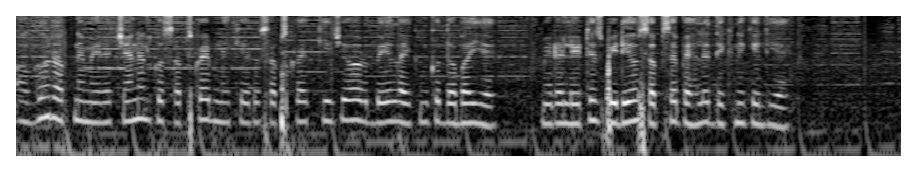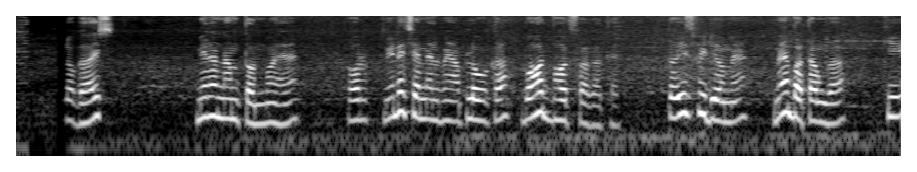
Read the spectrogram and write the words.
अगर आपने मेरे चैनल को सब्सक्राइब नहीं किया तो सब्सक्राइब कीजिए और बेल आइकन को दबाइए मेरे लेटेस्ट वीडियो सबसे पहले देखने के लिए हेलो गाइस मेरा नाम तन्मय है और मेरे चैनल में आप लोगों का बहुत बहुत स्वागत है तो इस वीडियो में मैं बताऊँगा कि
